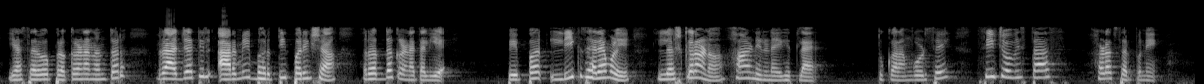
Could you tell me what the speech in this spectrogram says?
या सर्व प्रकरणानंतर राज्यातील आर्मी भरती परीक्षा रद्द करण्यात आली आहे पेपर लीक झाल्यामुळे लष्करानं हा निर्णय घेतलाय. तुकाराम गोडसे सी चोवीस तास हडपसर पुणे.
